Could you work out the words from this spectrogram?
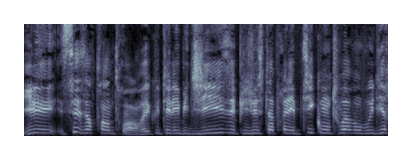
Il est 16h33. On va écouter les Bee Gees, et puis juste après, les petits comptoirs vont vous dire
